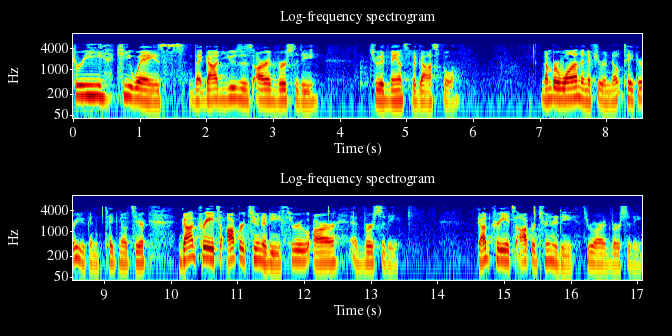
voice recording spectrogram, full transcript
three key ways that God uses our adversity to advance the gospel. Number one, and if you're a note taker, you can take notes here. God creates opportunity through our adversity. God creates opportunity through our adversity.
